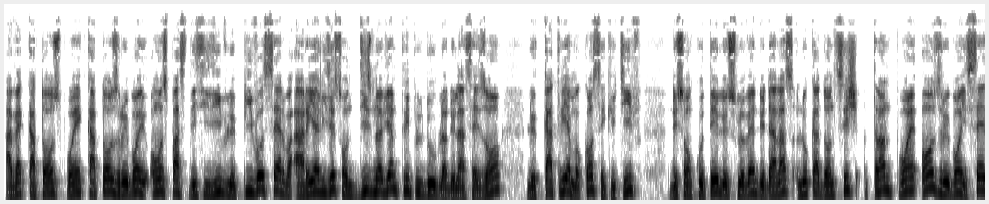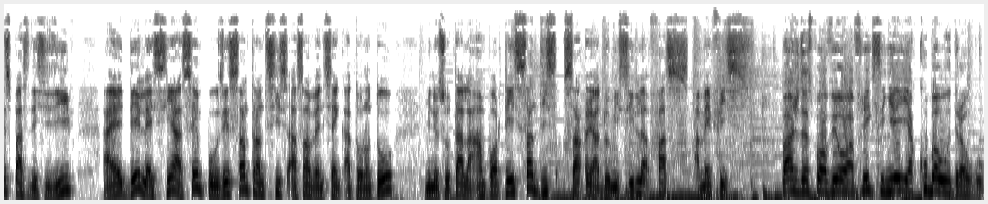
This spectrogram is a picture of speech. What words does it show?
avec 14 points, 14 rebonds et 11 passes décisives. Le pivot serbe a réalisé son 19e triple-double de la saison, le quatrième consécutif. De son côté, le Slovène de Dallas, Luka Doncic, 30 points, 11 rebonds et 16 passes décisives, a aidé les siens à s'imposer 136 à 125 à Toronto. Minnesota l'a emporté 110-101 à domicile face à Memphis. Page des sports VO Afrique signée Yakuba Oudraogo.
